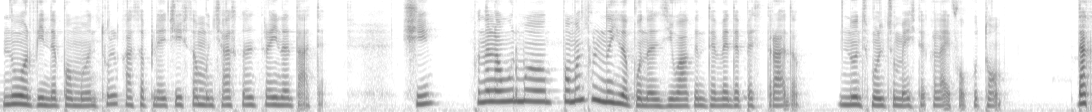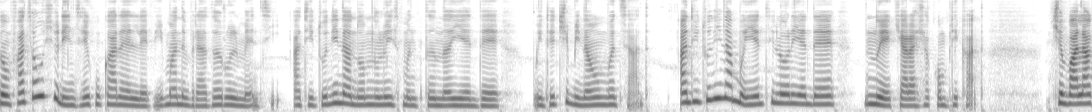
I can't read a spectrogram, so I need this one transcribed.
Nu vor vinde pământul ca să plece și să muncească în străinătate. Și, până la urmă, pământul nu-i dă până ziua când te vede pe stradă. Nu-ți mulțumește că l-ai făcut om. Dacă în fața ușurinței cu care elevii manevrează rulmenții, atitudinea domnului smântână e de uite ce bine au învățat, atitudinea băieților e de nu e chiar așa complicat. Ceva la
